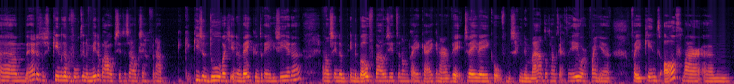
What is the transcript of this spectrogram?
Um, hè, dus als je kinderen bijvoorbeeld in een middenbouw op zitten, zou ik zeggen van nou, kies een doel wat je in een week kunt realiseren. En als ze in de, in de bovenbouw zitten, dan kan je kijken naar we twee weken of misschien een maand. Dat hangt echt heel erg van je, van je kind af. Maar um,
